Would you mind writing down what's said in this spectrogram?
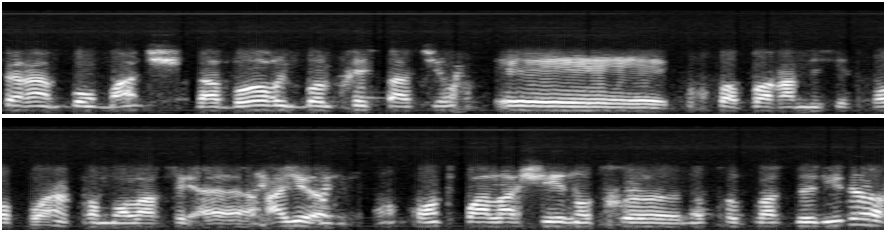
faire un bon match. D'abord, une bonne prestation et pourquoi pas ramener ces trois points comme on l'a fait euh, ailleurs. On compte pas lâcher notre, notre place de leader.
